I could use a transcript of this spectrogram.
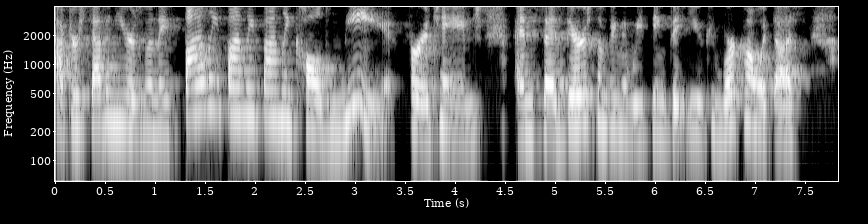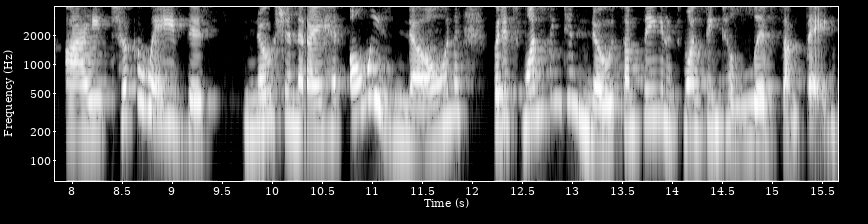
after seven years, when they finally, finally, finally called me for a change and said, There's something that we think that you can work on with us, I took away this notion that I had always known, but it's one thing to know something and it's one thing to live something.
